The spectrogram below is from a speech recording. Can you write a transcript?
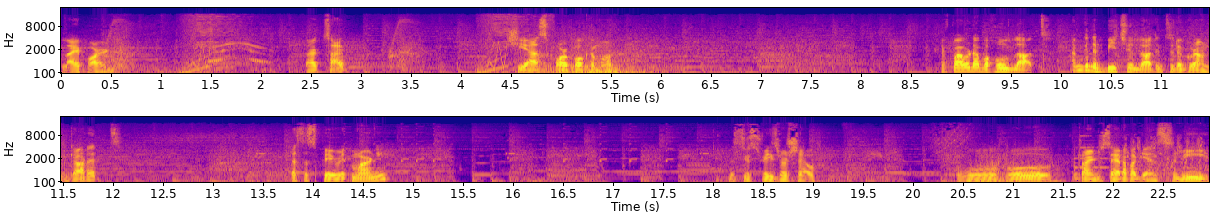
Liepard. Dark type. She has 4 Pokemon. I've powered up a whole lot. I'm gonna beat you a lot into the ground, got it? That's the spirit, Marnie. Let's just raise yourself. Oh ooh, trying to set up against me.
